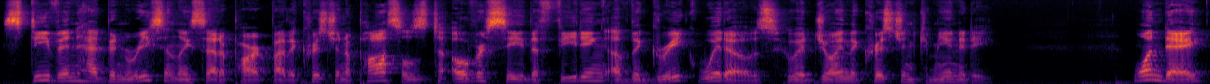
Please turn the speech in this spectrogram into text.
Stephen had been recently set apart by the Christian apostles to oversee the feeding of the Greek widows who had joined the Christian community. One day,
